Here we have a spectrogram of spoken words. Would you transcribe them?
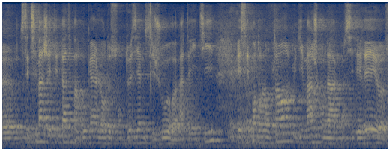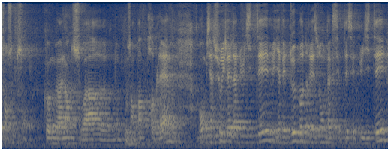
Euh, cette image a été peinte par Gauguin lors de son deuxième séjour à Tahiti, et c'est pendant longtemps une image qu'on a considérée sans soupçon comme allant de soi, comme ne posant pas de problème. Bon, bien sûr, il a la nudité, mais il y avait deux bonnes raisons d'accepter cette nudité.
